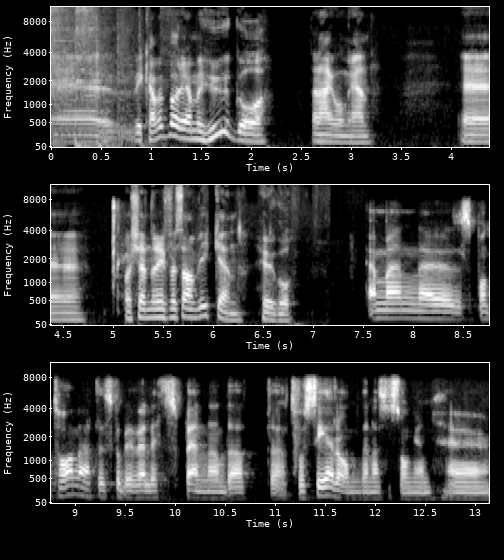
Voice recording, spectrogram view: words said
Eh, vi kan väl börja med Hugo den här gången. Eh, vad känner du inför Sandviken, Hugo? Ja, men, eh, spontant är att det ska bli väldigt spännande att, att få se dem den här säsongen. Eh,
